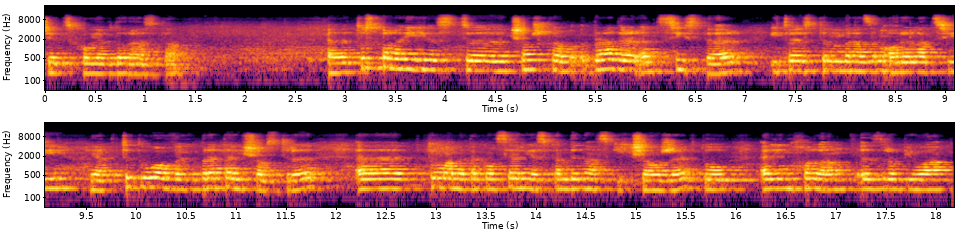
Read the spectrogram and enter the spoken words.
dziecko, jak dorasta. E, Tu z kolei jest e, książka Brother and Sister i to jest tym razem o relacji jak tytułowych brata i siostry. E, Tu mamy taką serię skandynawskich książek. Tu Elin Holland zrobiła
